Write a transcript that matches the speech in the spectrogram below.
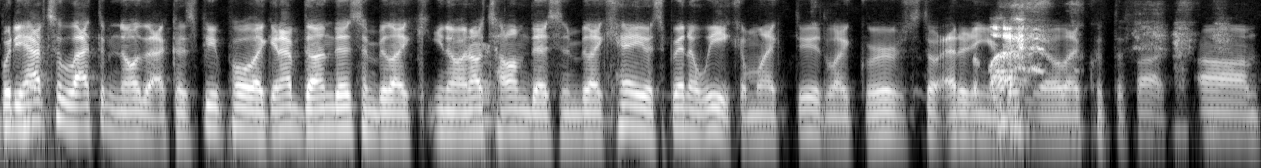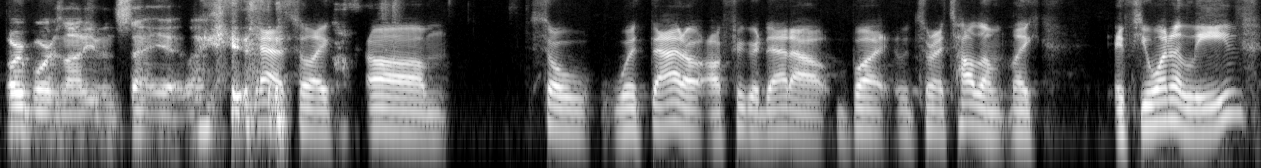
But you have to let them know that because people like, and I've done this and be like, you know, and I'll tell them this and be like, hey, it's been a week. I'm like, dude, like we're still editing your video. Like, what the fuck? Um, Storyboard's not even sent yet. Like yeah. So like, um, so with that, I'll, I'll figure that out. But so I tell them like, if you want to leave,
